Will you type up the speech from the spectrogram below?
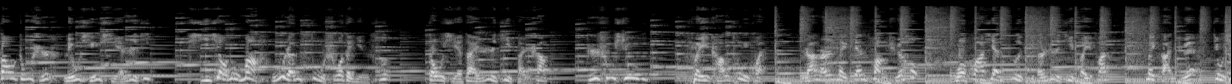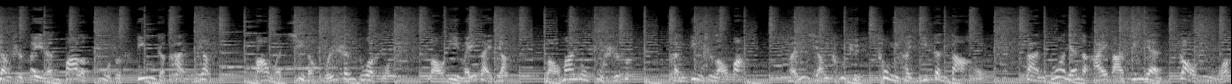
高中时流行写日记，嬉笑怒骂无人诉说的隐私，都写在日记本上，直抒胸臆，非常痛快。然而那天放学后，我发现自己的日记被翻，那感觉就像是被人扒了裤子盯着看一样，把我气得浑身哆嗦。老弟没在家，老妈又不识字，肯定是老爸。本想出去冲他一阵大吼，但多年的挨打经验告诉我，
